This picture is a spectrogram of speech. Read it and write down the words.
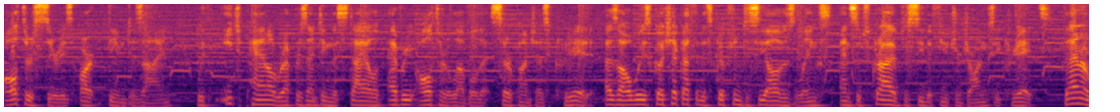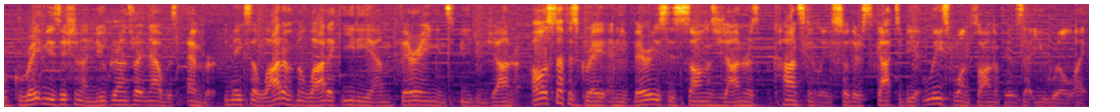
Alter series art theme design, with each panel representing the style of every alter level that Serponge has created. As always, go check out the description to see all of his links, and subscribe to see the future drawings he creates. Then a great musician on Newgrounds right now is Ember. He makes a lot of melodic EDM, varying in speed and genre. All his stuff is great, and he varies his songs' genres constantly, so there's got to be at least one song of his that you will like.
